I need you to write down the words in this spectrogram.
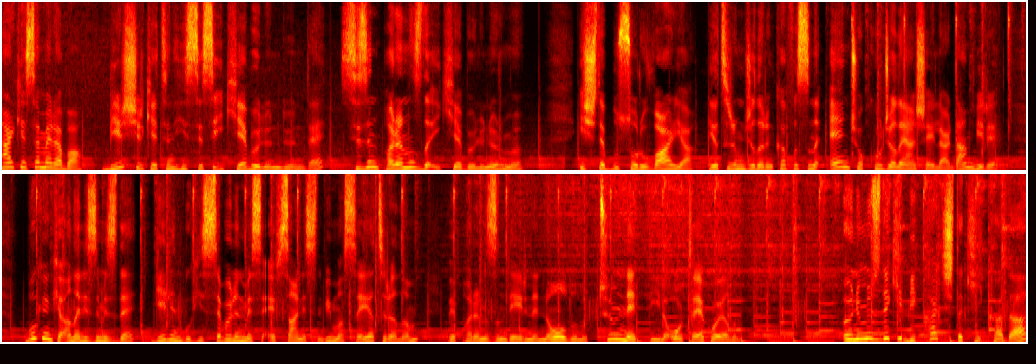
Herkese merhaba. Bir şirketin hissesi ikiye bölündüğünde sizin paranız da ikiye bölünür mü? İşte bu soru var ya yatırımcıların kafasını en çok kurcalayan şeylerden biri. Bugünkü analizimizde gelin bu hisse bölünmesi efsanesini bir masaya yatıralım ve paranızın değerine ne olduğunu tüm netliğiyle ortaya koyalım. Önümüzdeki birkaç dakikada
